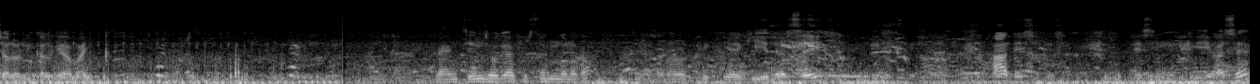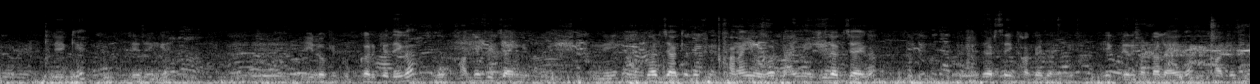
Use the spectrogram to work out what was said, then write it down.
चलो निकल गया बाइक प्लान चेंज हो गया फिर से हम दोनों का। और ठीक है कि इधर से ही हाँ देसी देसी देसी मुर्गी यहाँ से लेके दे देंगे। ये लोग कुक करके देगा, वो खा के फिर जाएँगे। नहीं तो घर जाके तो फिर खाना ही होगा टाइम एक ही लग जाएगा। इधर से ही खा के जाएँगे। एक डेढ़ घंटा लगेगा खा के फिर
